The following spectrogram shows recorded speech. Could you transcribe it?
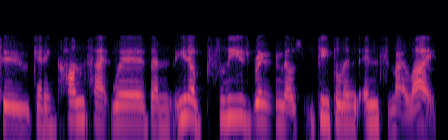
to get in contact with, and, you know, please bring those people in, into my life.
